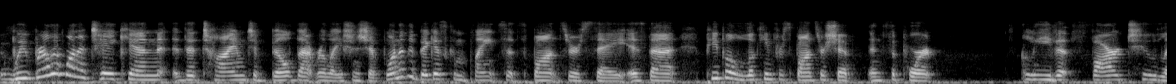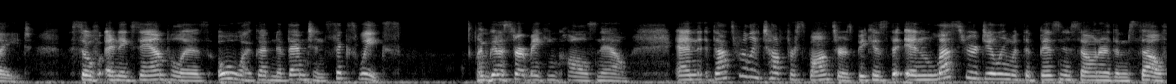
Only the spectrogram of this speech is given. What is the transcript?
We really want to take in the time to build that relationship. One of the biggest complaints that sponsors say is that people looking for sponsorship and support leave it far too late. So, an example is, oh, I've got an event in six weeks. I'm going to start making calls now. And that's really tough for sponsors because the, unless you're dealing with the business owner themselves,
